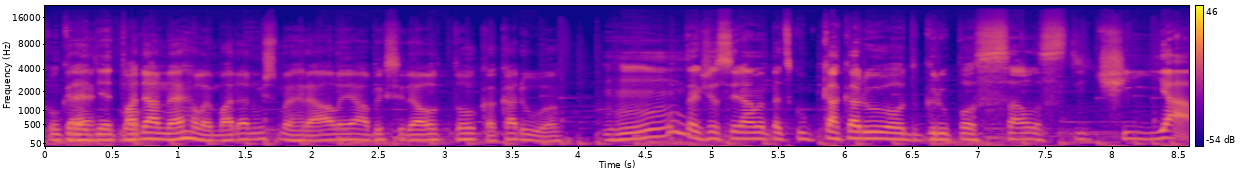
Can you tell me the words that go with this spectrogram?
konkrétně ne, to. Madan ne, hele, Madan už jsme hráli, já bych si dal toho kakadu. A... Mhm, takže si dáme pecku Kakadu od Grupo Salsicia.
